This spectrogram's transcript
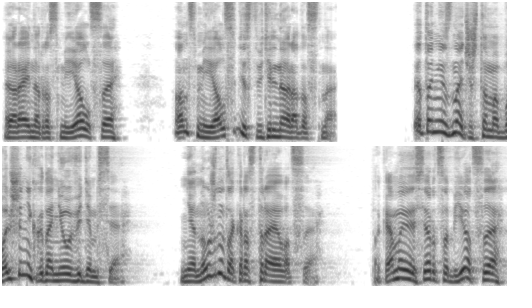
Райнер рассмеялся. Он смеялся действительно радостно. «Это не значит, что мы больше никогда не увидимся. Не нужно так расстраиваться. Пока моё сердце бьётся,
